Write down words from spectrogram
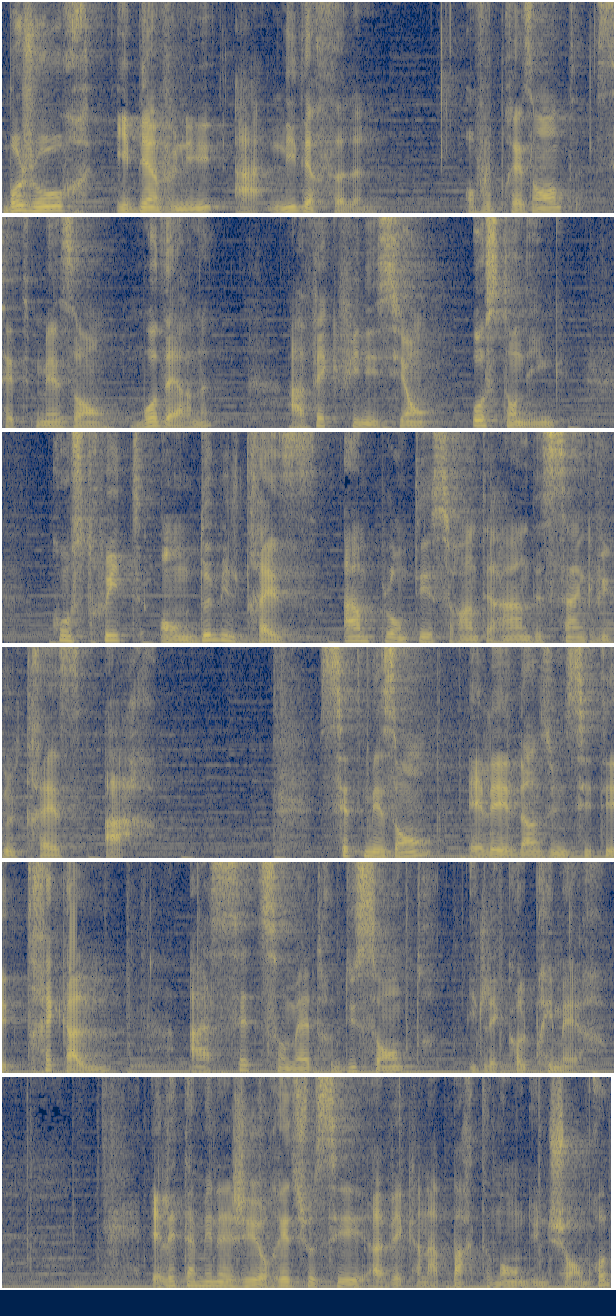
Bonjour et bienvenue à Niederföllen. On vous présente cette maison moderne avec finition au standing, construite en 2013, implantée sur un terrain de 5,13 arts. Cette maison, elle est dans une cité très calme, à 700 mètres du centre et de l'école primaire. Elle est aménagée au rez-de-chaussée avec un appartement d'une chambre,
